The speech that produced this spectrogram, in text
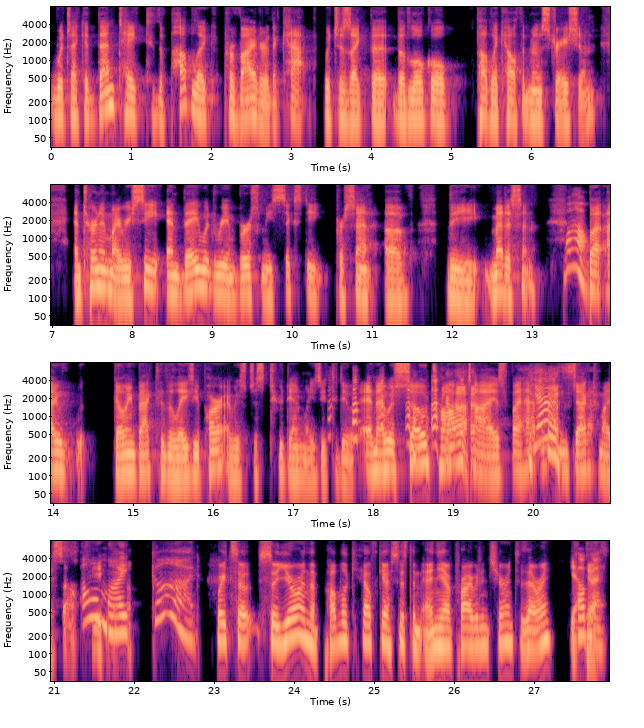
which I could then take to the public provider, the CAP, which is like the the local public health administration, and turn in my receipt, and they would reimburse me 60% of the medicine. Wow. But I, going back to the lazy part, I was just too damn lazy to do it. And I was so traumatized by having Yes. to inject myself. oh you know? My God. Wait, so so you're on the public healthcare system and you have private insurance, is that right? Yeah. Okay. Yes.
